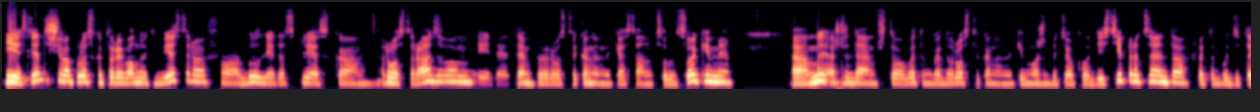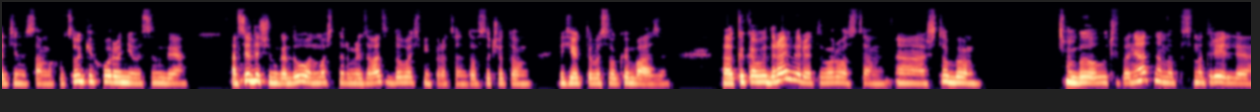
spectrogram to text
И следующий вопрос, который волнует инвесторов, был ли этот всплеск роста разовым или темпы роста экономики останутся высокими – а, мы ожидаем, что в этом году рост экономики может быть около 10%. Это будет один из самых высоких уровней в СНГ. А в следующем году он может нормализоваться до 8% с учетом эффекта высокой базы. А, каковы драйверы этого роста? А, чтобы было лучше понятно, мы посмотрели,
